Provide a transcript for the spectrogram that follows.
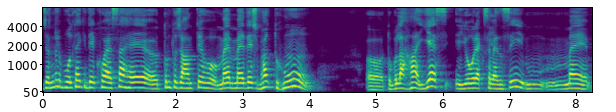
जनरल बोलता है कि देखो, ऐसा है, तुम तो जानते हो, मैं मैं देशभक्त हूँ। तो बोला हाँ यस योर एक्सलेंसी मैं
